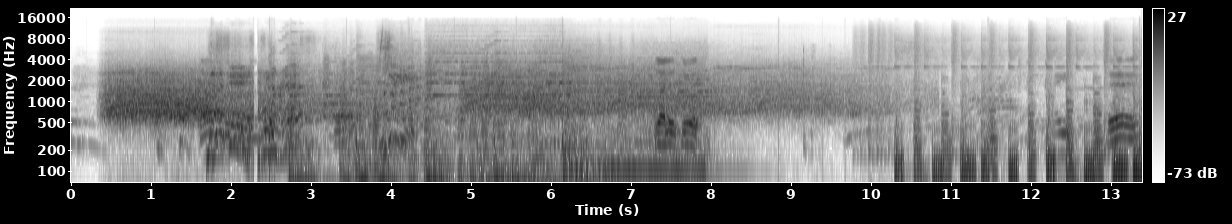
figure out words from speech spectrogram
That was This is epic. Yeah, let's do it. Hey. Hey.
